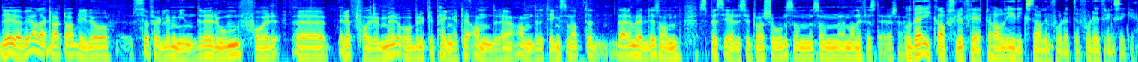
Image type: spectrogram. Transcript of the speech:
Det gjør vi, og det er klart da blir det jo selvfølgelig mindre rom for uh, reformer og bruke penger til andre, andre, ting. sånn at det er en veldig sånn spesiell situasjon som, som manifesterer seg. Og det er ikke absolutt flertall i Riksdagen for dette, for det trengs ikke?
